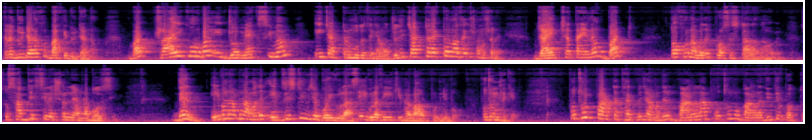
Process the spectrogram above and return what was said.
তাহলে দুইটা রাখো, বাকি দুইটা নাও। বাট ট্রাই করবা এই ম্যাক্সিমাম এই চারটার মধ্যে থেকে নাও। যদি চারটার একটাও না থাকে, সমস্যা নেই। যা ইচ্ছা তাই নাও বাট তখন আমাদের প্রসেসটা আলাদা হবে। সো সাবজেক্ট সিলেকশন নিয়ে আমরা বলছি। দেন এবার আমরা আমাদের এক্সিস্টিং যে বইগুলো আছে, এগুলা থেকে কীভাবে আউটপুট নিব? প্রথম থেকে। প্রথম পার্টটা থাকবে যে আমাদের বাংলা প্রথম ও বাংলা দ্বিতীয় পত্র।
